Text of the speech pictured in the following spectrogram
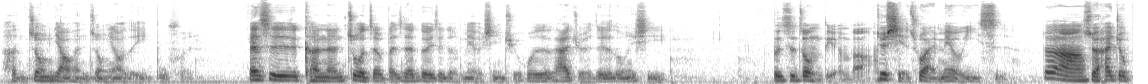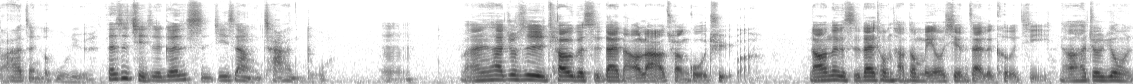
很重要、很重要的一部分。但是可能作者本身对这个没有兴趣，或者他觉得这个东西不是重点吧？就写出来没有意思，对啊，所以他就把它整个忽略。但是其实跟实际上差很多。嗯反正他就是挑一个时代，然后让他穿过去嘛。然后那个时代通常都没有现在的科技，然后他就用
